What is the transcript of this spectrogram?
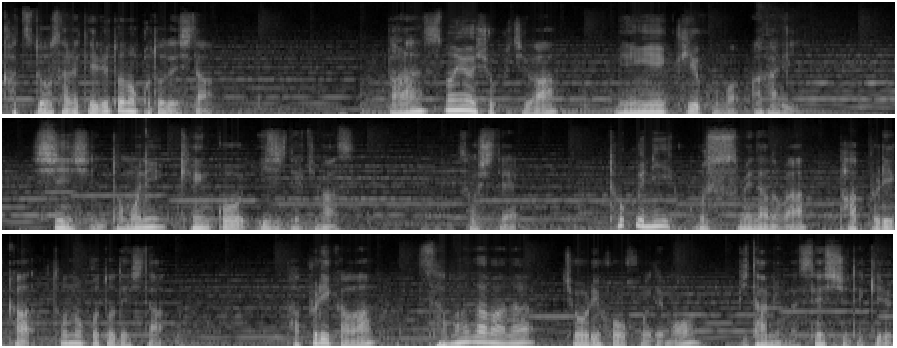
活動されているとのことでした。バランスの良い食事は免疫力も上がり、心身ともに健康を維持できます。そして特におすすめなのがパプリカとのことでした。パプリカは様々な調理方法でもビタミンが摂取できる。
